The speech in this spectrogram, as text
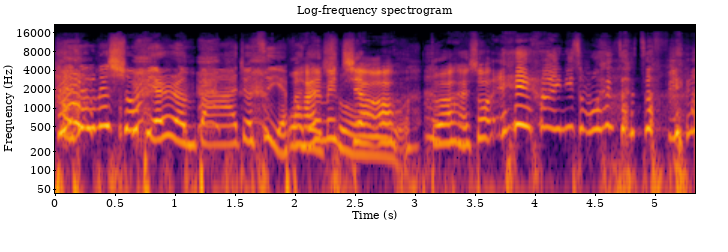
还在那边说别人吧，就自己也我还没骄傲误。对啊，还说哎嗨，你怎么会在这边？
